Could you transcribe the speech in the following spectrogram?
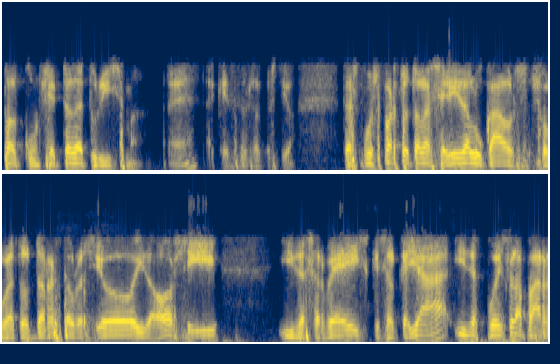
pel concepte de turisme. Eh? Aquesta és la qüestió. Després per tota la sèrie de locals, sobretot de restauració i d'oci i de serveis, que és el que hi ha, i després la part,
